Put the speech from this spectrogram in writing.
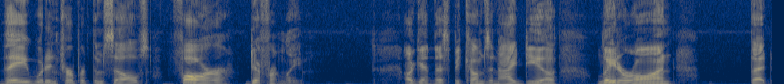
they would interpret themselves far differently. Again, this becomes an idea later on that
